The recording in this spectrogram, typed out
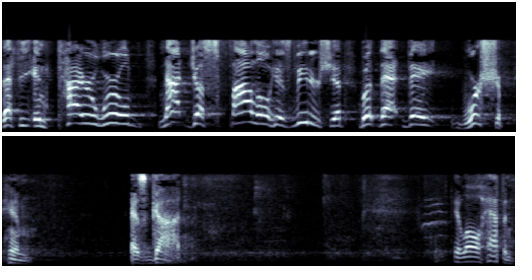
that the entire world not just follow his leadership, but that they worship him as God. It'll all happen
